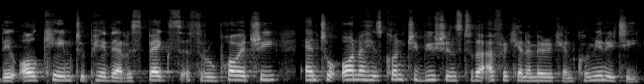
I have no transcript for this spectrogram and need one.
They all came to pay their respects through poetry and to honor his contributions to the African American community.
